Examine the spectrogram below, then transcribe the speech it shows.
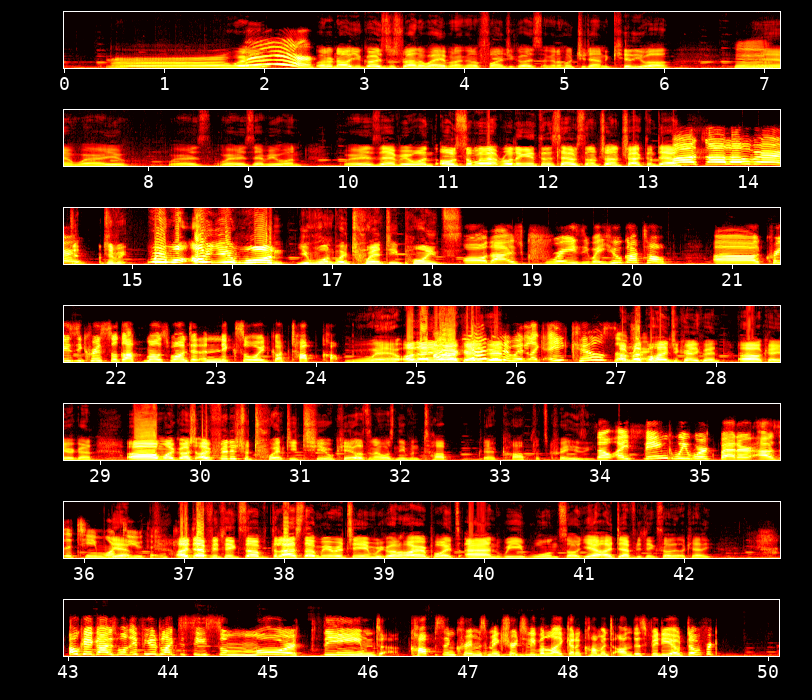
Where? Are you? Where? I don't know. You guys just ran away, but I'm gonna find you guys. I'm gonna hunt you down and kill you all. Hmm. And where are you? Where is Where is everyone? Where is everyone? Oh, someone went running into this house, and I'm trying to track them down. Oh, it's all over. Did, did we? Wait, what? Oh, you won! You won by 20 points. Oh, that is crazy. Wait, who got top? Uh, Crazy Crystal got most wanted, and Nixoid got top cop. Wow. Oh, there you I are, Kelly Quinn. with like eight kills. Though, I'm right sure. behind you, Kelly Quinn. Oh, okay, you're gone. Oh my gosh, I finished with 22 kills, and I wasn't even top uh, cop. That's crazy. So I think we work better as a team. What Yeah. do you think? I definitely think so. The last time we were a team, we got higher points and we won. So yeah, I definitely think so, little Kelly. Okay, guys. Well, if you'd like to see some more themed cops and crims, make sure to leave a like and a comment on this video. Don't forget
